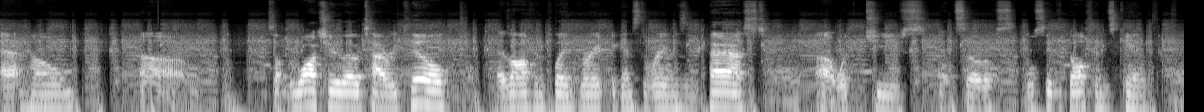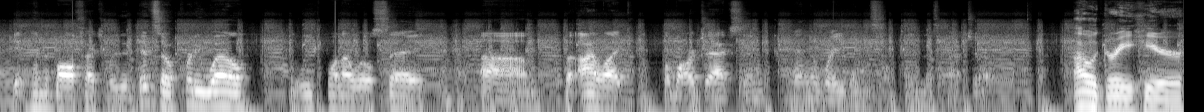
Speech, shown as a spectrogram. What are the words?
at home. Um, something to watch here, though. Tyreek Hill has often played great against the Ravens in the past uh, with the Chiefs, and so we'll see if the Dolphins can get him the ball effectively. They did so pretty well in Week One, I will say, um, but I like Lamar Jackson and the Ravens in this matchup. I'll agree here.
